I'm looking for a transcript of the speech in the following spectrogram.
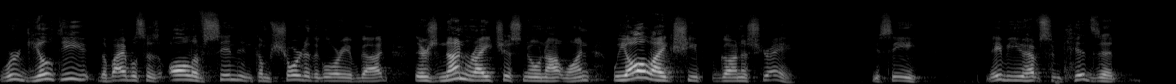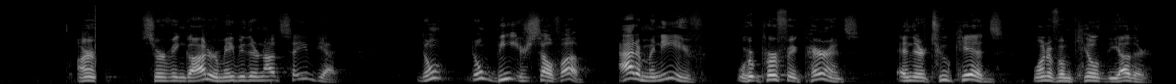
We're guilty. The Bible says all have sinned and come short of the glory of God. There's none righteous, no, not one. We all, like sheep, have gone astray. You see, maybe you have some kids that aren't serving God, or maybe they're not saved yet. Don't, don't beat yourself up. Adam and Eve were perfect parents, and their two kids, one of them killed the other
